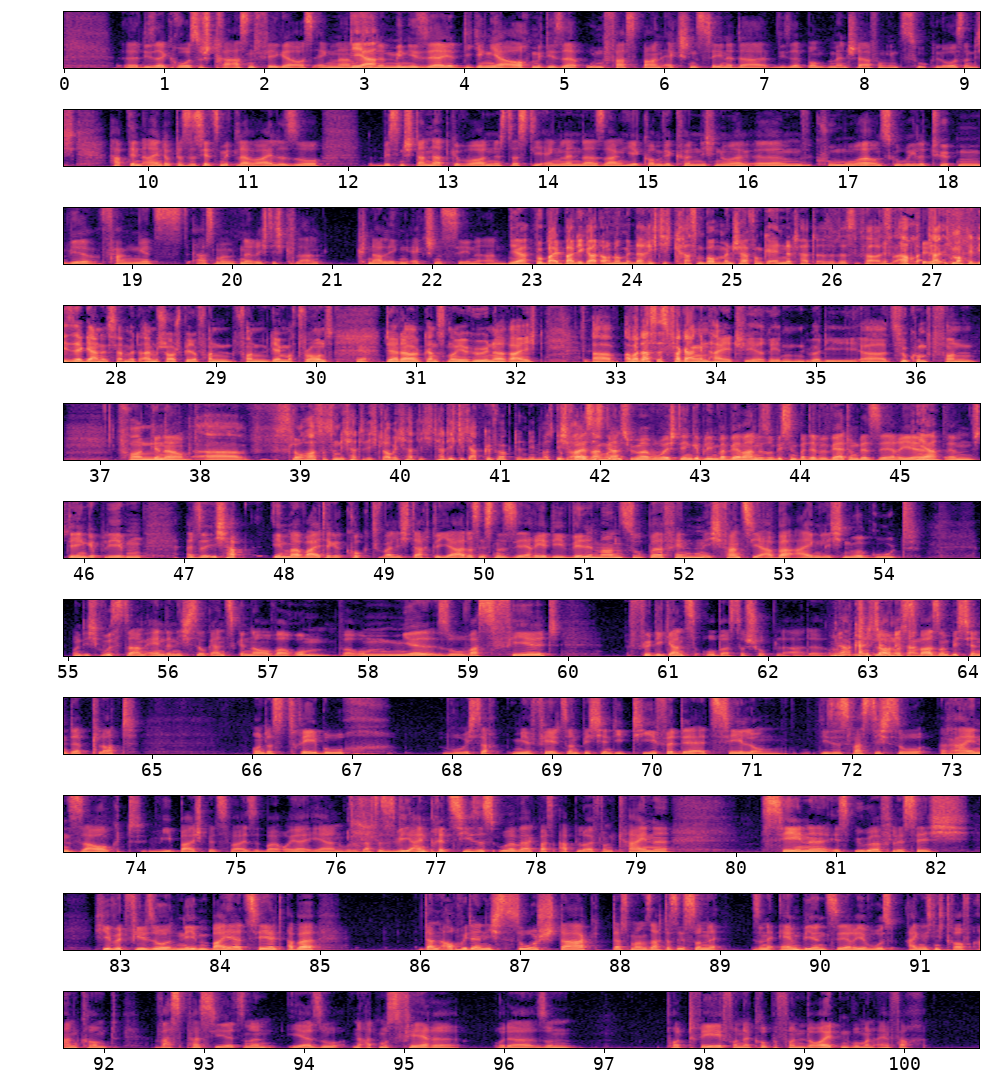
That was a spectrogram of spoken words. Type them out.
äh, dieser große Straßenfeger aus England, ja. eine Miniserie, die ging ja auch mit dieser unfassbaren Action-Szene da, dieser Bombenentschärfung im Zug los. Und ich habe den Eindruck, dass es jetzt mittlerweile so ein bisschen Standard geworden ist, dass die Engländer sagen, hier komm, wir können nicht nur ähm, Humor und skurrile Typen, wir fangen jetzt erstmal mit einer richtig klaren knalligen Action-Szene an. Ja, wobei Bodyguard auch noch mit einer richtig krassen Bombenentschärfung geendet hat. Also das war ja, auch, okay. ich mochte die sehr gerne. Ist ja mit einem Schauspieler von, von Game of Thrones, ja. der da ganz neue Höhen erreicht. Uh, aber das ist Vergangenheit. Wir reden über die uh, Zukunft von von genau. uh, Slow Horses und ich hatte dich, glaube ich, hatte ich, hatte ich dich abgewürgt in dem, was du Ich weiß es gar nicht mehr, wo wir stehen geblieben, weil wir waren so ein bisschen bei der Bewertung der Serie ja. ähm, stehen geblieben. Also ich habe immer weiter geguckt, weil ich dachte, ja, das ist eine Serie, die will man super finden. Ich fand sie aber eigentlich nur gut. Und ich wusste am Ende nicht so ganz genau, warum. Warum mir so was fehlt für die ganz oberste Schublade. Und ja, kann ich, ich glaube, es war so ein bisschen der Plot und das Drehbuch, wo ich sage, mir fehlt so ein bisschen die Tiefe der Erzählung dieses, was dich so reinsaugt, wie beispielsweise bei Euer Ehren, wo du sagst, es ist wie ein präzises Uhrwerk, was abläuft und keine Szene ist überflüssig. Hier wird viel so nebenbei erzählt, aber dann auch wieder nicht so stark, dass man sagt, das ist so eine, so eine Ambient-Serie, wo es eigentlich nicht drauf ankommt, was passiert, sondern eher so eine Atmosphäre oder so ein Porträt von einer Gruppe von Leuten, wo man einfach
